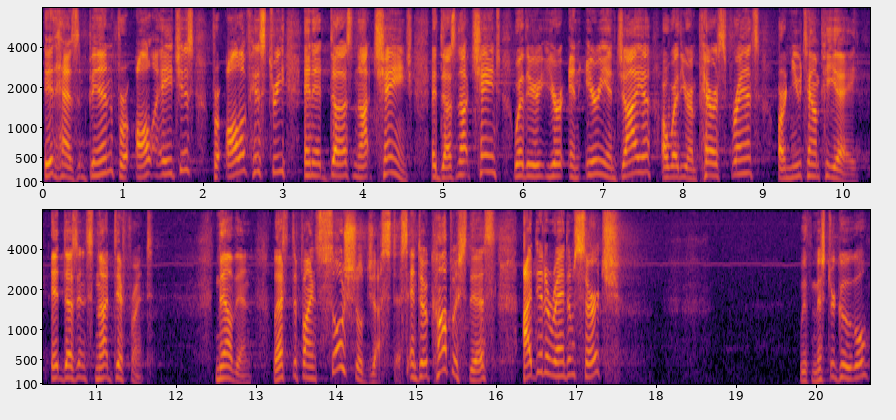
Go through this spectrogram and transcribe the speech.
It has been for all ages, for all of history, and it does not change. It does not change whether you're in Irian Jaya or whether you're in Paris, France or Newtown, PA. It doesn't, it's not different. Now then, let's define social justice. And to accomplish this, I did a random search with Mr. Google,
